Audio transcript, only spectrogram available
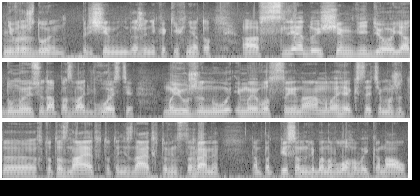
не враждуем, причин даже никаких нету. А в следующем видео я думаю сюда позвать в гости мою жену и моего сына. Многие, кстати, может э, кто-то знает, кто-то не знает, кто в инстаграме там подписан, либо на влоговый канал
